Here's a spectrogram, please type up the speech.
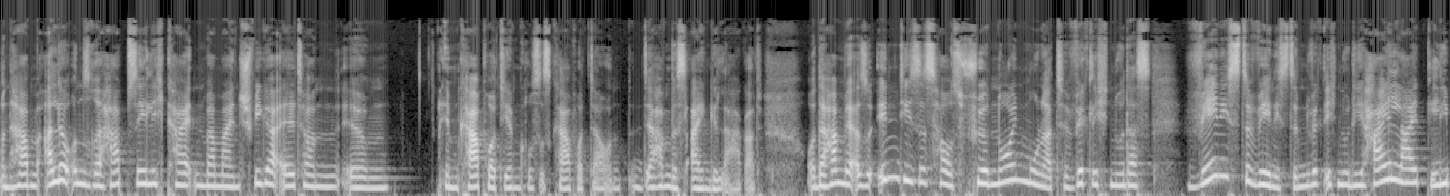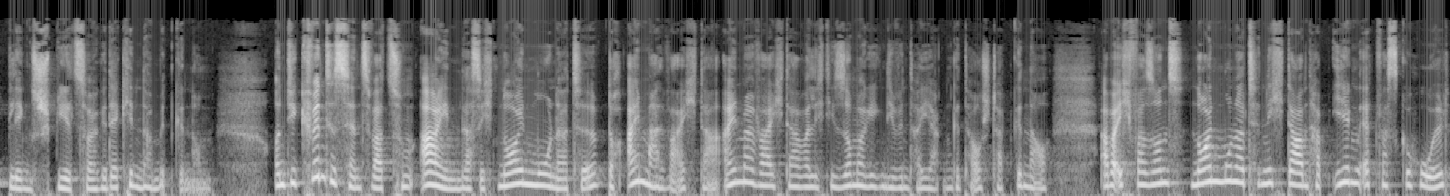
und haben alle unsere Habseligkeiten bei meinen Schwiegereltern ähm, im Carport, die haben ein großes Carport da und da haben wir es eingelagert. Und da haben wir also in dieses Haus für neun Monate wirklich nur das wenigste, wenigste, wirklich nur die Highlight-Lieblingsspielzeuge der Kinder mitgenommen. Und die Quintessenz war zum einen, dass ich neun Monate, doch einmal war ich da, einmal war ich da, weil ich die Sommer gegen die Winterjacken getauscht habe, genau. Aber ich war sonst neun Monate nicht da und habe irgendetwas geholt.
